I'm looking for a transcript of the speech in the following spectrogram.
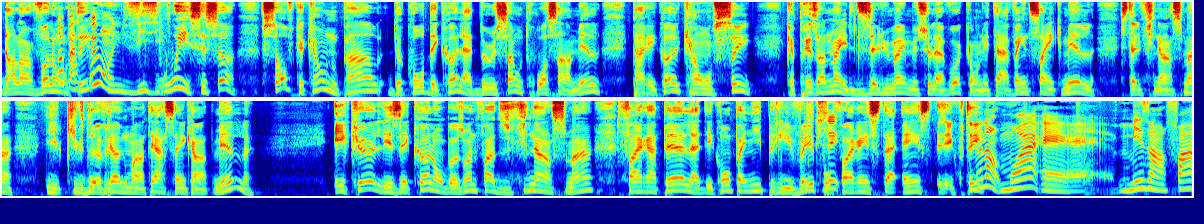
dans leur volonté. Non, parce qu'eux ont une vision. Oui, c'est ça. Sauf que quand on nous parle de cours d'école à 200 ou 300 000 par école, quand on sait que présentement, il disait lui-même, M. Lavoie, qu'on était à 25 000, c'était le financement, qui devrait augmenter à 50 000, et que les écoles ont besoin de faire du financement, faire appel à des compagnies privées Excusez. pour faire insta... inst- Écoutez, Non, non, moi, euh, mes enfants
